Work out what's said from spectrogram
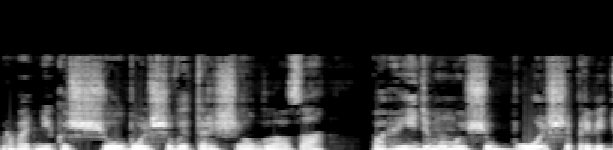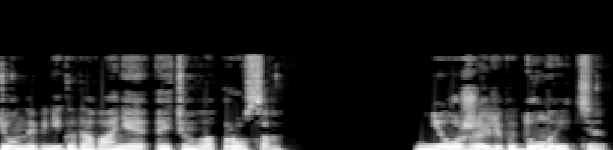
Проводник еще больше вытаращил глаза — по-видимому, еще больше приведенный в негодование этим вопросом. «Неужели вы думаете,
